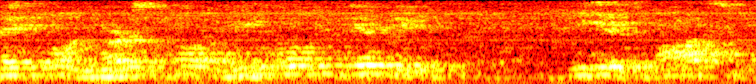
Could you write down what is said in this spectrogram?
faithful and merciful, and He will forgive you. He is awesome.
